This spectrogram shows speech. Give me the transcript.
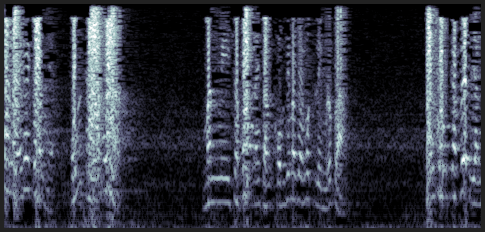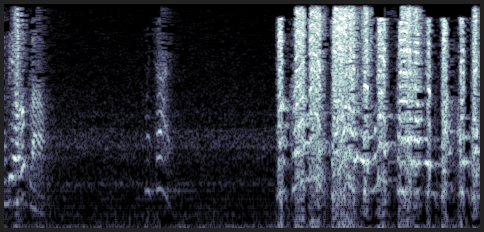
มาไหนด้วยกันเนี่ยผมถามว่า มันมีเฉพาะในสังคมที่ไม่ใช่มุสลิมหรือเปล่าสังคมกาเฟตอย่างเดียวหรือเปล่า ไม่ใช่บางครั้งลูกสาวเราเองลูกชายเราเองสังคมของ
